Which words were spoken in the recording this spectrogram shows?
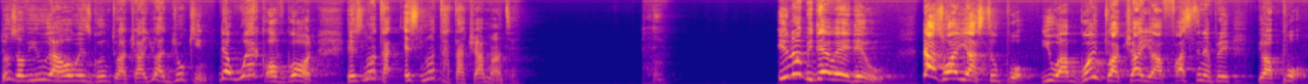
Those of you who are always going to Atwea, you are joking. The work of God is not, a, it's not at Atwea Mountain. You not be there where they do. Oh. That's why you are still poor. You are going to Atwea, you are fasting and praying, you are poor.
